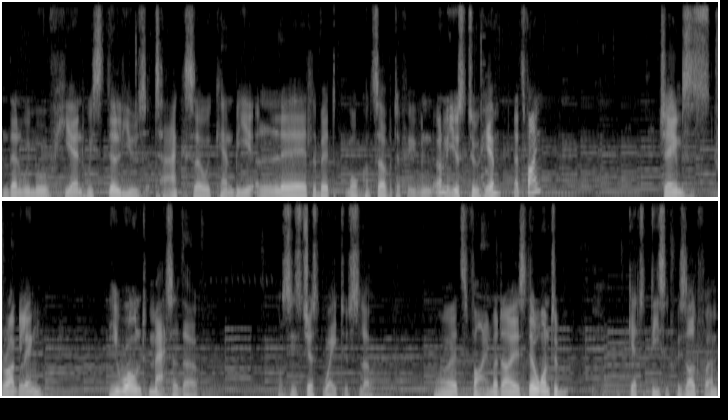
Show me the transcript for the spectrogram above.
And then we move here and we still use attack, so we can be a little bit more conservative even. Only use two here, that's fine. James is struggling. He won't matter though, because he's just way too slow. Oh, it's fine, but I still want to get a decent result for him.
